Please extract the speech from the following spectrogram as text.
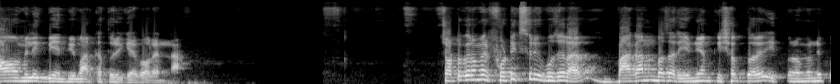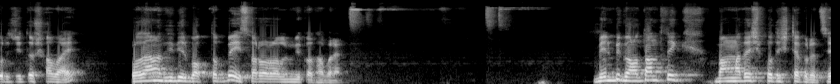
আওয়ামী লীগ বিএনপি মার্কা তরিকায় বলেন না। চট্টগ্রামের ফটিকছড়ি উপজেলার বাগানবাজার ইউনিয়ন কৃষক দলের ঈদ পরিচিত সভায় প্রধান অতিথির বক্তব্যে এই সরল আলমীর কথা বলেন। বিএনপি গণতান্ত্রিক বাংলাদেশ প্রতিষ্ঠা করেছে।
